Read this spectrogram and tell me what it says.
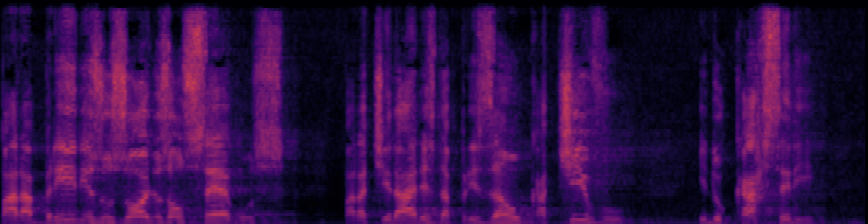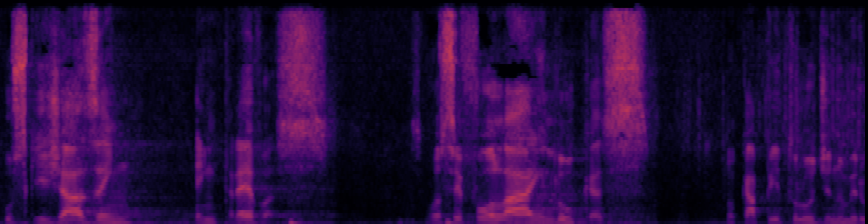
Para abrires os olhos aos cegos, para tirares da prisão o cativo e do cárcere os que jazem em trevas. Se você for lá em Lucas, no capítulo de número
